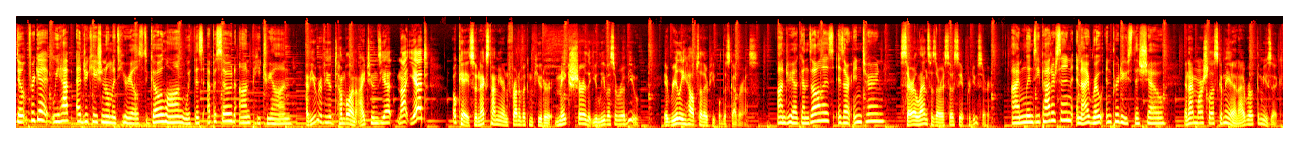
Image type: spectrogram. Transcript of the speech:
Don't forget, we have educational materials to go along with this episode on Patreon. Have you reviewed Tumble on iTunes yet? Not yet? Okay, so next time you're in front of a computer, make sure that you leave us a review. It really helps other people discover us. Andrea Gonzalez is our intern. Sarah Lentz is our associate producer. I'm Lindsay Patterson, and I wrote and produced this show. And I'm Marshall Escamilla, and I wrote the music.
